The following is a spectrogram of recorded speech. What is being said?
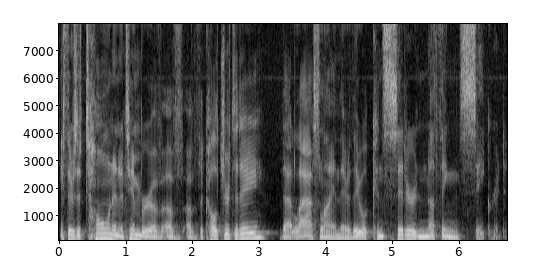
if there's a tone and a timbre of, of, of the culture today, that last line there, they will consider nothing sacred.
